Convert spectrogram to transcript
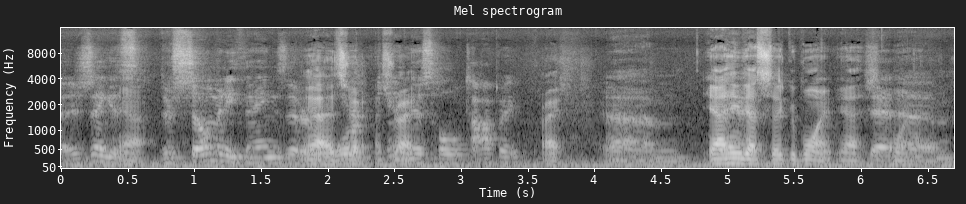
I just think it's yeah. there's so many things that are yeah, warped right. in right. this whole topic. Right. Um, yeah, I think that's a good point. Yeah. That, um,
